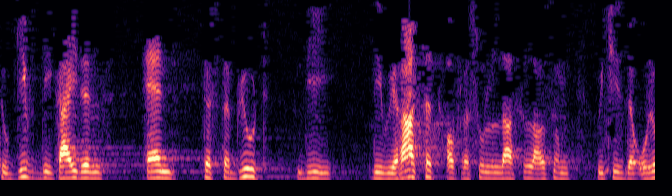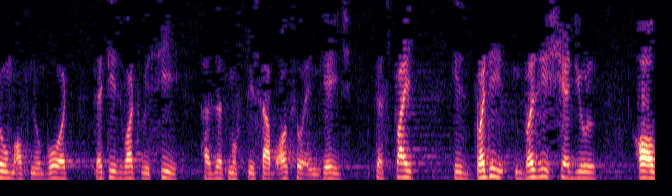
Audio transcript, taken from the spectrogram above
to give the guidance and distribute the, the wirasat of Rasulullah sallallahu which is the ulum of nubuwwat. That is what we see Hazrat Mufti Sahib also engaged despite his busy, busy schedule of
